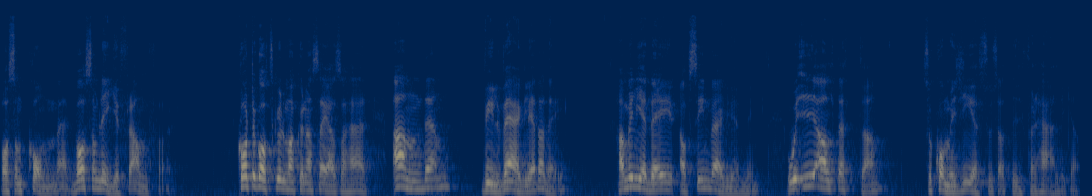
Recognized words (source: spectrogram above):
vad som kommer, vad som ligger framför. Kort och gott skulle man kunna säga så här. Anden vill vägleda dig. Han vill ge dig av sin vägledning. Och i allt detta så kommer Jesus att bli förhärligad.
